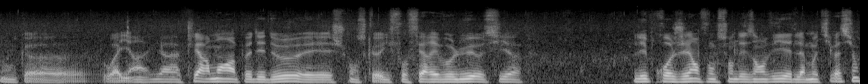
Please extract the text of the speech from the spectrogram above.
Donc, ouais, il y, a- clairement un peu des deux et je pense qu'il faut faire évoluer aussi les projets en fonction des envies et de la motivation.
